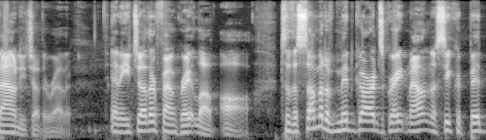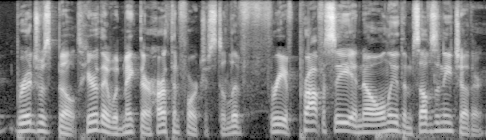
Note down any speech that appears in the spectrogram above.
found each other rather, and each other found great love. All To the summit of Midgard's great mountain, a secret bid- bridge was built. Here they would make their hearth and fortress to live free of prophecy and know only themselves and each other.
